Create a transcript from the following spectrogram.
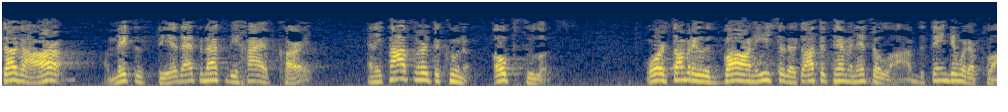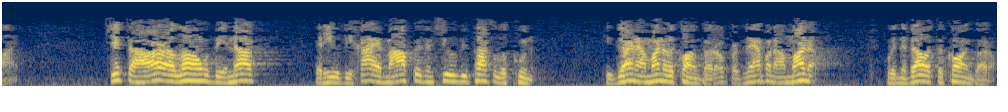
does a ha'ara, a miktas bia, that's enough to be chayav kares. And he pops her to kuna, opsulos. Or somebody who is baal an isha that's usher to him the same thing would apply. Just a ha'ara alone would be enough that he would be chayav malchus and she would be pasul lakuna. He's going to amana the kohen gadol. For example, an amana would develop the kohen gadol.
